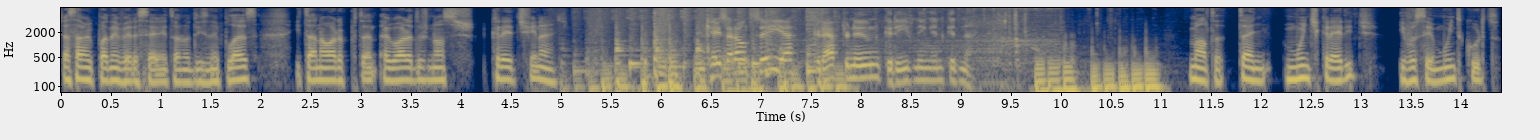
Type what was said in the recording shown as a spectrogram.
Já sabem que podem ver a série então no Disney Plus e está na hora, portanto, agora dos nossos créditos finais. In case I don't see ya, good afternoon, good evening, and good night. Malta, tenho muitos créditos e vou ser muito curto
